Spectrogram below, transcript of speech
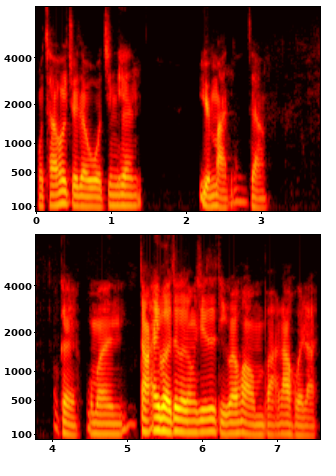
我才会觉得我今天圆满了。这样，OK。我们当 Apple 这个东西是题外话，我们把它拉回来。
